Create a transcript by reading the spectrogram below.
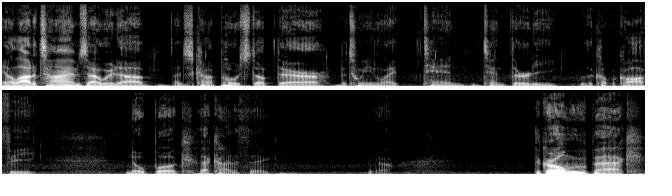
and a lot of times I would uh, I just kind of post up there between like 10 10:30 with a cup of coffee notebook, that kind of thing. You know. The girl moved back.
